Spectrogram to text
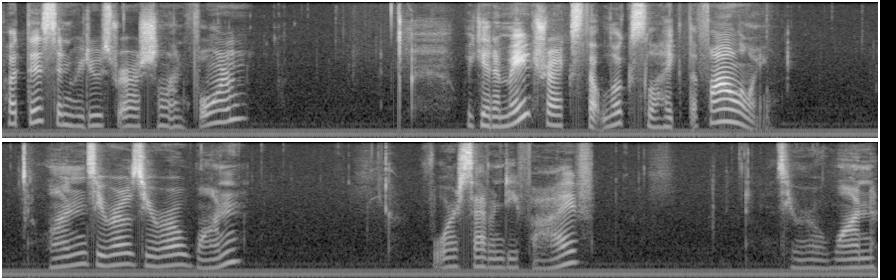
put this in reduced echelon form, we get a matrix that looks like the following. 1, 0, 0, 1, 475, 0, 1,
